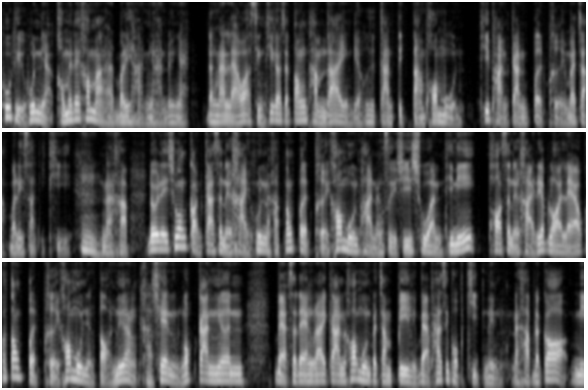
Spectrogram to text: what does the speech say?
ผู้ถือหุ้นเนี่ยเขาไม่ได้เข้ามาบริหารงานด้วยไงดังนั้นแล้วอะสิ่งที่เขาจะต้องทำได้อย่างเดียวคือการติดตามข้อมูล ที่ผ่านการเปิดเผยมาจากบริษัทอีกทีอืมนะครับ โดยในช่วงก่อนการเสนอขายหุ้นนะครับ ต้องเปิดเผยข้อมูลผ่านหนังสือชี้ชวน ทีนี้พอเสนอขายเรียบร้อยแล้ว ก็ต้องเปิดเผยข้อมูลอย่างต่อเนื่องครับเช่น งบการเงิน แบบแสดงรายการข้อมูลประจำปี หรือแบบ 56ขีดหนึ่งนะครับ แล้วก็มี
